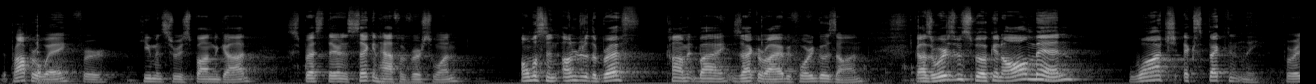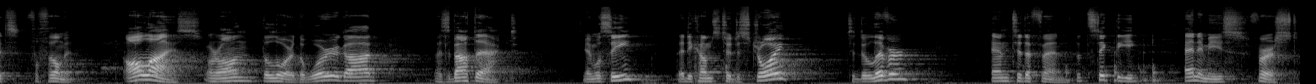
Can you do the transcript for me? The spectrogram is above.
The proper way for humans to respond to God, expressed there in the second half of verse 1, almost an under the breath comment by Zechariah before he goes on. God's word has been spoken. All men watch expectantly for its fulfillment. All eyes are on the Lord, the warrior God is about to act. And we'll see that he comes to destroy, to deliver, and to defend. Let's take the enemies first.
